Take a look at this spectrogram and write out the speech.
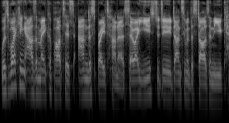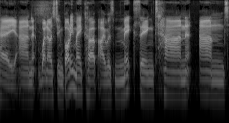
was working as a makeup artist and a spray tanner. So I used to do Dancing with the Stars in the UK, and when I was doing body makeup, I was mixing tan and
